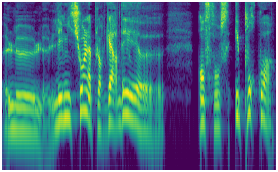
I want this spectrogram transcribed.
l'émission la plus regardée euh, en France. Et pourquoi?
